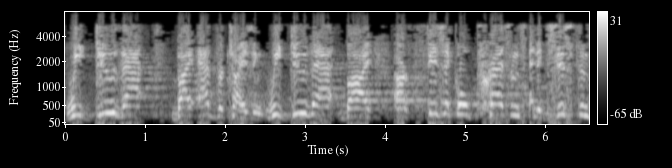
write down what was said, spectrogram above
We do that by advertising. We do that by our physical presence and existence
